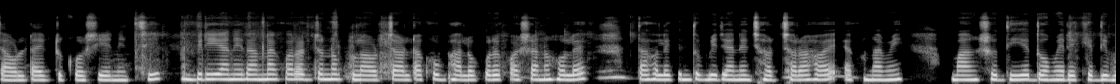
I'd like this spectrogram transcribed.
চাউলটা একটু কষিয়ে নিচ্ছি। বিরিয়ানি রান্না করার জন্য পোলাওর চালটা খুব ভালো করে কষানো হলে তাহলে কিন্তু বিরিয়ানি ঝরঝরা হয়। এখন আমি মাংস দিয়ে দমে রেখে দিব।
